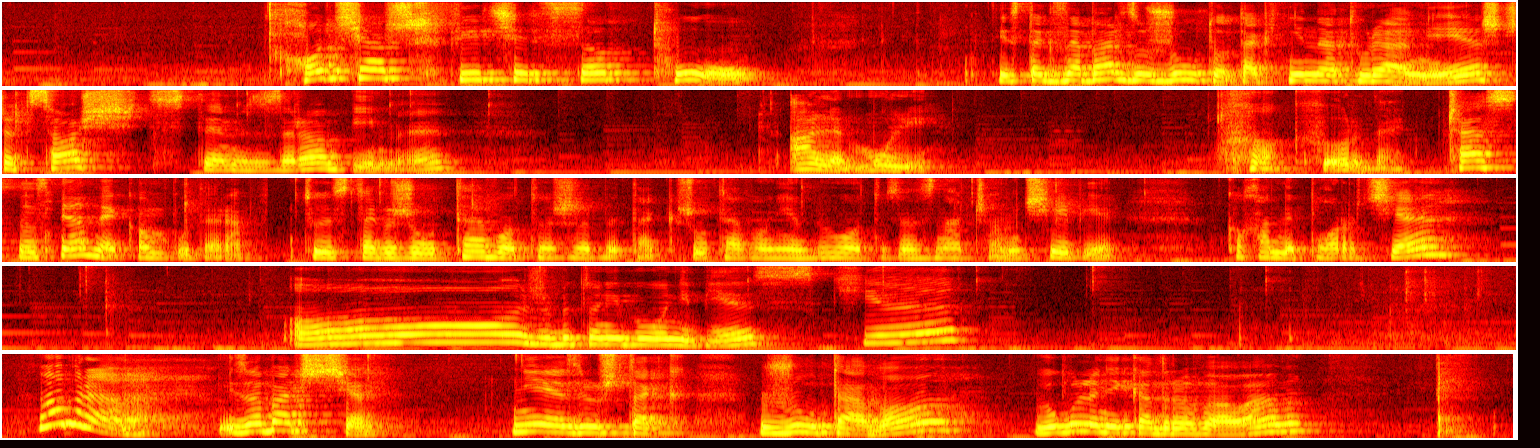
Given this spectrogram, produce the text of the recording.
Chociaż wiecie co, tu jest tak za bardzo żółto, tak nienaturalnie. Jeszcze coś z tym zrobimy. Ale muli. O kurde, czas na zmianę komputera. Tu jest tak żółtawo, to żeby tak żółtawo nie było, to zaznaczam Ciebie, kochany porcie. O, żeby to nie było niebieskie. Dobra, i zobaczcie, nie jest już tak żółtawo, w ogóle nie kadrowałam.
